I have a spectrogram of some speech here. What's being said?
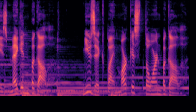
is Megan Bagala. Music by Marcus Thorne Bagala.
